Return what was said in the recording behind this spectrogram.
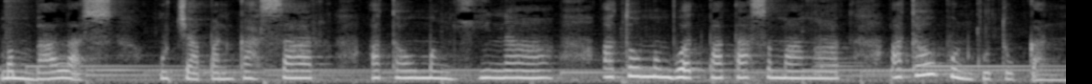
membalas ucapan kasar atau menghina atau membuat patah semangat ataupun kutukan.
